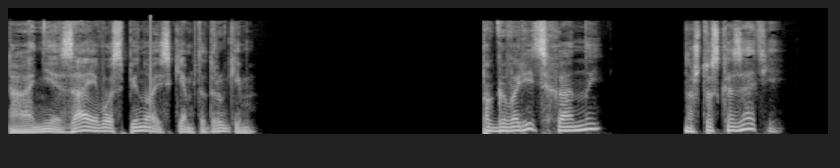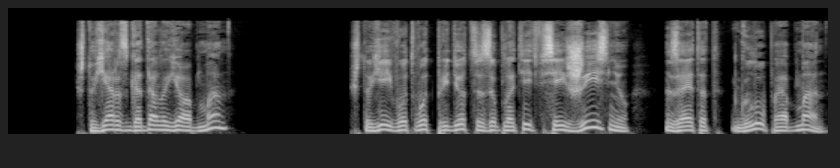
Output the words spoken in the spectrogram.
а не за его спиной с кем-то другим. Поговорить с Ханной? Но что сказать ей? Что я разгадал ее обман? Что ей вот-вот придется заплатить всей жизнью за этот глупый обман?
